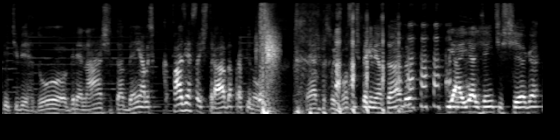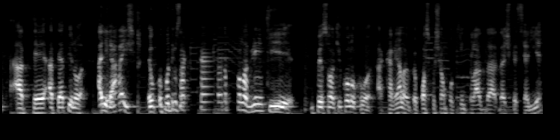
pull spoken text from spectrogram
Petit Verdot, Grenache também, elas fazem essa estrada para Pinot. Né? As pessoas vão se experimentando e aí a gente chega até, até a Pinot. Aliás, eu, eu poderia usar cada palavrinha que o pessoal aqui colocou. A canela, eu posso puxar um pouquinho pro lado da, da especiaria,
